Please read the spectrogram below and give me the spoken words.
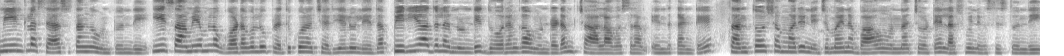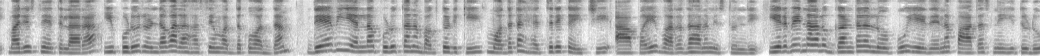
మీ ఇంట్లో శాశ్వతంగా ఉంటుంది. ఈ సమయంలో గొడవలు ప్రతికూల చర్యలు లేదా ఫిర్యాదుల నుండి దూరంగా ఉండడం చాలా అవసరం. ఎందుకంటే సంతోషం మరియు నిజమైన భావం ఉన్న చోటే లక్ష్మి నివసిస్తుంది. మరియు స్నేహితులారా ఇప్పుడు రెండవ రహస్యం వద్దకు వద్దాం. దేవి ఎల్లప్పుడూ తన భక్తుడికి మొదట హెచ్చరిక ఇచ్చి ఆపై వరదానం ఇస్తుంది. ఇరవై నాలుగు గంటల లోపు ఏదైనా పాత స్నేహితుడు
